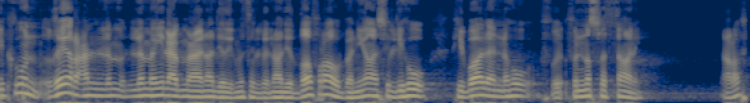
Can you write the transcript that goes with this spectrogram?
يكون غير عن لم- لما يلعب مع نادي مثل نادي الظفرة وبنياس اللي هو في باله إنه هو في في النصف الثاني. عرفت؟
